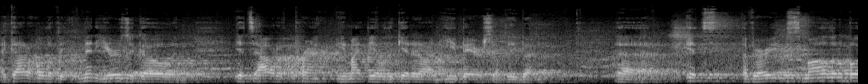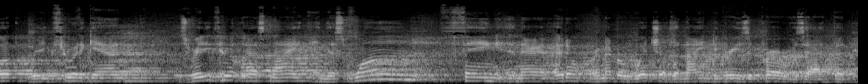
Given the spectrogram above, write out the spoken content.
I got a hold of it many years ago, and it's out of print. You might be able to get it on eBay or something, but uh, it's a very small little book. Reading through it again. I was reading through it last night, and this one thing, in there, I don't remember which of the nine degrees of prayer was at, but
